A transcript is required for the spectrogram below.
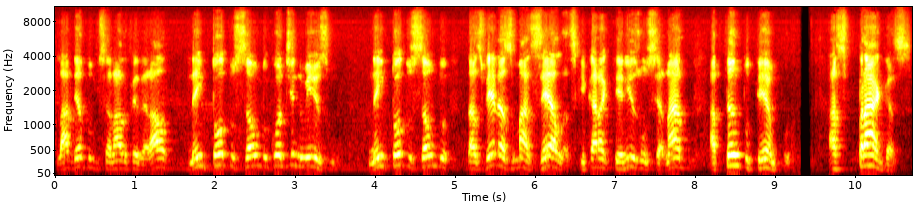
lá dentro do Senado Federal, nem todos são do continuismo, nem todos são do, das velhas mazelas que caracterizam o Senado há tanto tempo, as pragas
